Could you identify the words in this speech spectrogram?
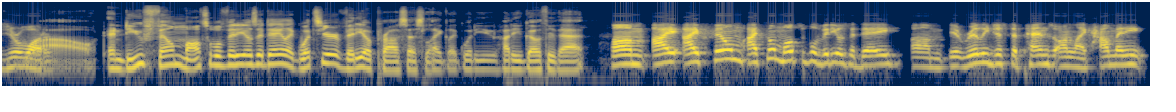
zero water. Wow. And do you film multiple videos a day? Like what's your video process like? Like what do you how do you go through that? Um, I I film I film multiple videos a day. Um, it really just depends on like how many.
